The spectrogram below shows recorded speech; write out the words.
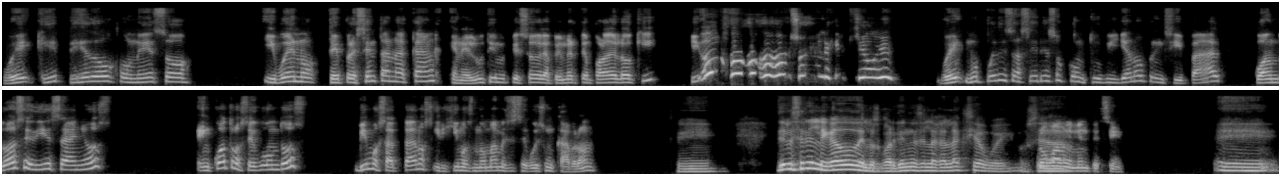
Güey, ¿qué pedo con eso? Y bueno, te presentan a Kang en el último episodio de la primera temporada de Loki y ¡oh! ¡Soy el egipcio! Güey, no puedes hacer eso con tu villano principal. Cuando hace 10 años, en 4 segundos, vimos a Thanos y dijimos, no mames, ese güey es un cabrón. Sí. Debe ser el legado de los Guardianes de la Galaxia, güey. O sea, Probablemente sí. Eh,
